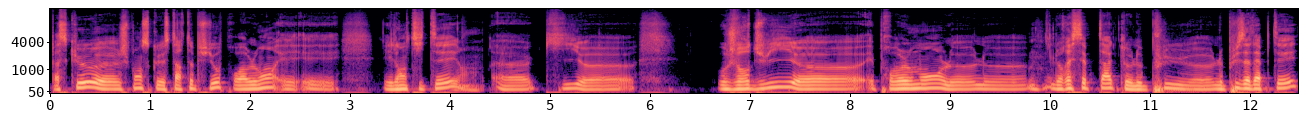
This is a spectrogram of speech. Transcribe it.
Parce que je pense que les startup studios probablement est, l'entité qui aujourd'hui euh, est probablement le, le, réceptacle le plus, euh, le plus adapté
